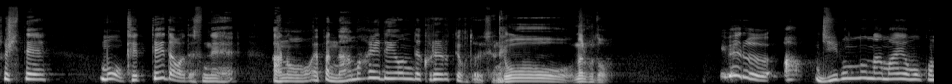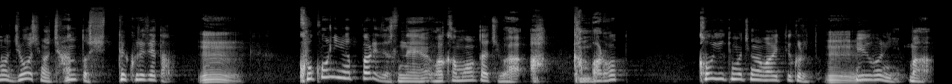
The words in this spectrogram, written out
そして、もう決定打はですね、あの、やっぱり名前で呼んでくれるってことですよね。おおなるほど。いわゆる、あ、自分の名前をもうこの上司がちゃんと知ってくれてた。うん。ここにやっぱりですね、若者たちは、あ、頑張ろうと。こういう気持ちが湧いてくるとうんいうふうに、まあ、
